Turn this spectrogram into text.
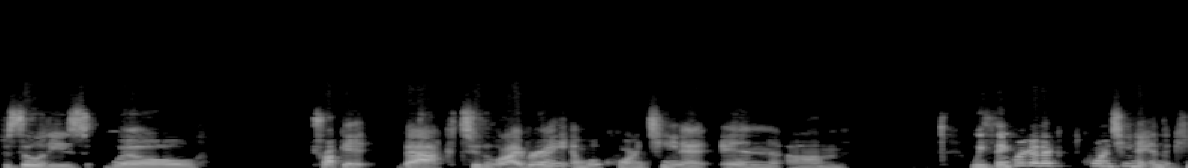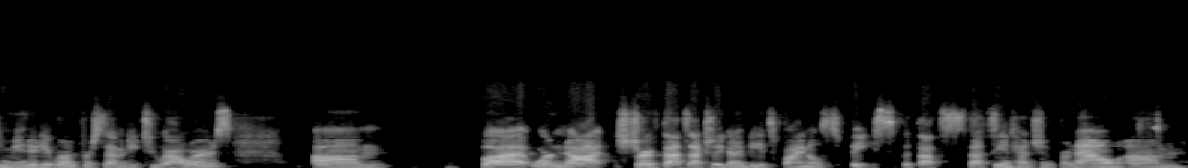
facilities will truck it back to the library and we'll quarantine it in um, we think we're going to quarantine it in the community room for 72 hours. Um, but we're not sure if that's actually going to be its final space. But that's that's the intention for now. Um,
